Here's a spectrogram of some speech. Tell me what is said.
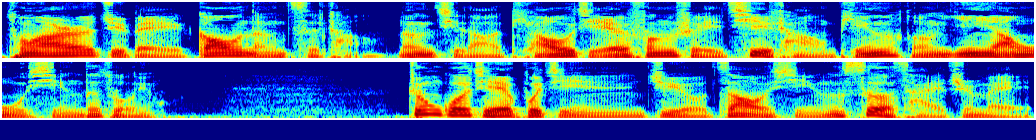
从而具备高能磁场，能起到调节风水气场、平衡阴阳五行的作用。中国结不仅具有造型、色彩之美，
